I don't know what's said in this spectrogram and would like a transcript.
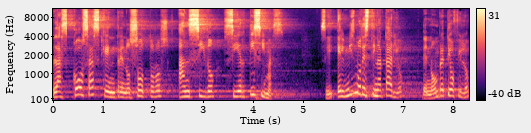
las cosas que entre nosotros han sido ciertísimas. El mismo destinatario, de nombre Teófilo,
